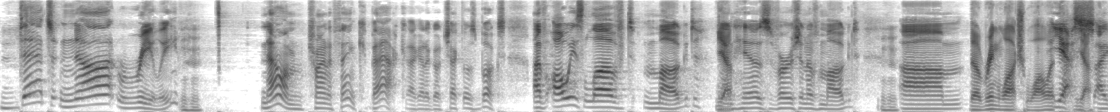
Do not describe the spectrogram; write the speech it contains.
That's not really. Mm-hmm. Now I'm trying to think back. I got to go check those books. I've always loved Mugged Yeah. and his version of Mugged. Um, The ring watch wallet. yes, Yeah. I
